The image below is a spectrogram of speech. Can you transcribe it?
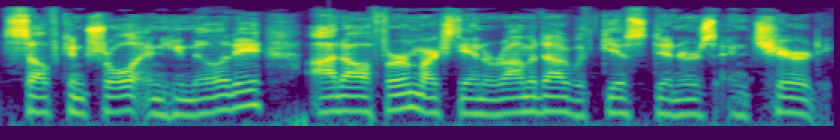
self control, and humility. Eid al-Fitr marks the end of Ramadan with gifts, dinners, and charity.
